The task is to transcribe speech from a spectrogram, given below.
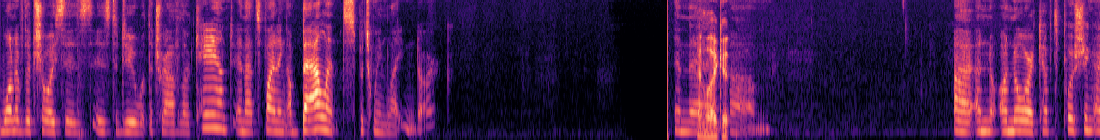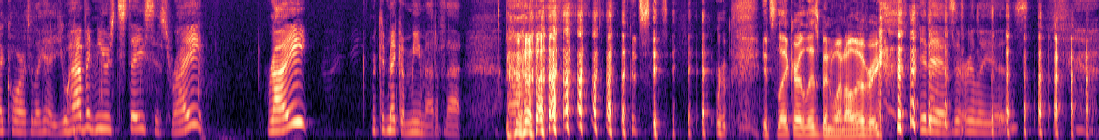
one of the choices is to do what the traveler can't, and that's finding a balance between light and dark. And then I like it. Um, uh, Hon- Honora kept pushing Ikora to like, hey, you haven't used stasis, right? Right? We could make a meme out of that. it's, it's, it's like our Lisbon one all over again. It is. It really is.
